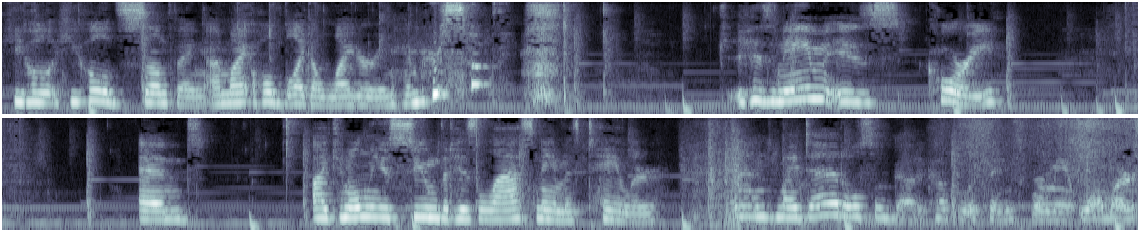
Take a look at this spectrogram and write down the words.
He hold he holds something. I might hold like a lighter in him or something. His name is Corey. And I can only assume that his last name is Taylor. And my dad also got a couple of things for me at Walmart.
